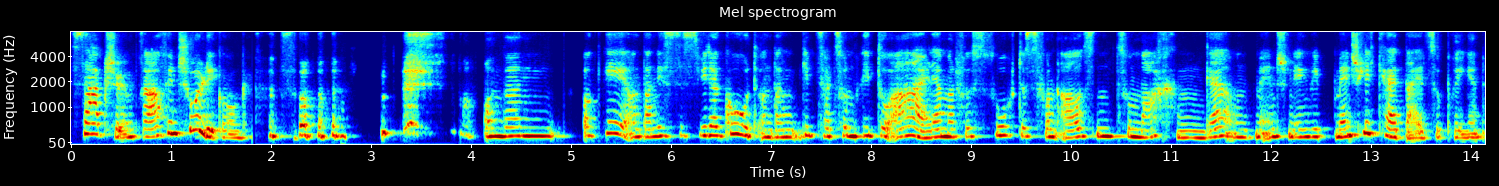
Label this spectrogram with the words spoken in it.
sag schön brav Entschuldigung. So. Und dann, okay, und dann ist es wieder gut. Und dann gibt's halt so ein Ritual. Ja, man versucht es von außen zu machen, gell, und Menschen irgendwie Menschlichkeit beizubringen.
